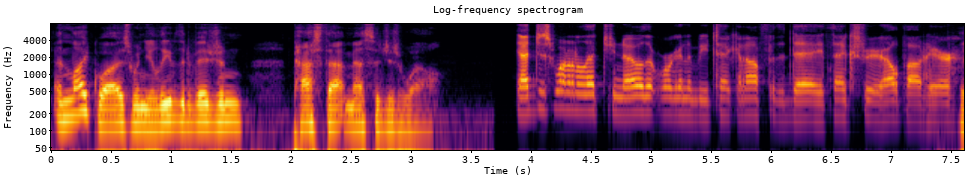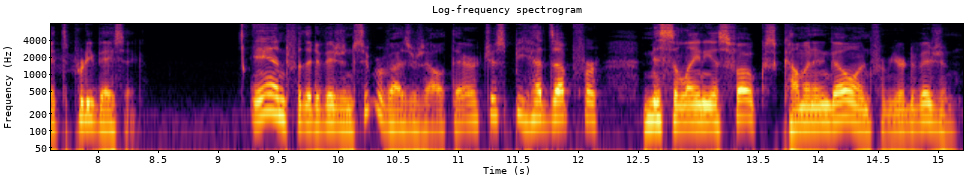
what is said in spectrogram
And likewise, when you leave the division, pass that message as well. I just wanted to let you know that we're going to be taking off for the day. Thanks for your help out here. It's pretty basic. And for the division supervisors out there, just be heads up for miscellaneous folks coming and going from your division.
